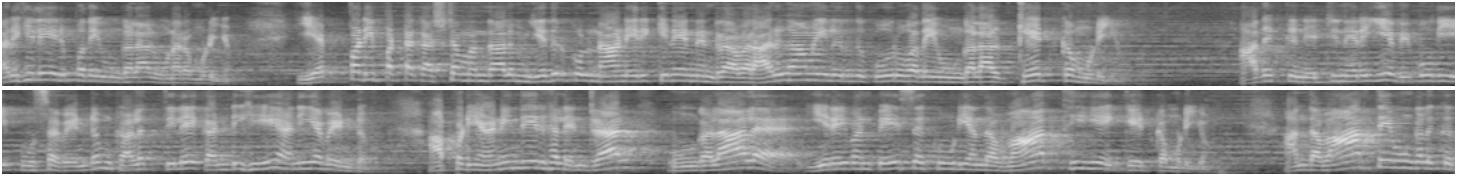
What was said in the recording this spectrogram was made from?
அருகிலே இருப்பதை உங்களால் உணர முடியும். எப்படிப்பட்ட கஷ்டம் வந்தாலும் எதிர்க்குள் நான் இருக்கிறேன் என்று அவர் அருகாமையிலிருந்து கூறுவதை உங்களால் கேட்க முடியும். அதுக்கு நெற்றி நிறைய விபூதியை பூச வேண்டும் கழுத்திலே கண்டிகையை அணிய வேண்டும். அப்படி அணிந்தீர்கள் என்றால் உங்களால் இறைவன் பேசக்கூடிய அந்த வார்த்தையை கேட்க முடியும். அந்த வார்த்தை உங்களுக்கு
